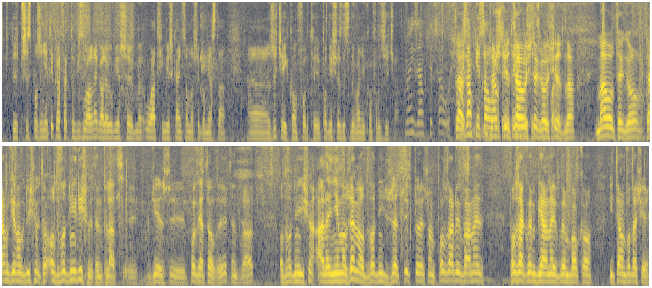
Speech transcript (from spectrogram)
sp- przysporzy nie tylko efektu wizualnego, ale również ułatwi mieszkańcom naszego miasta e, życie i komfort, e, podniesie zdecydowanie komfort życia. No i zamknie całość. Tak, I zamknie całość zamknie tej całość tego dokładnie. osiedla. Mało tego, tam gdzie mogliśmy, to odwodniliśmy ten plac, y, gdzie jest y, powiatowy ten plac. Odwodniliśmy, ale nie możemy odwodnić rzeczy, które są pozarywane, pozagłębiane głęboko i tam woda się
